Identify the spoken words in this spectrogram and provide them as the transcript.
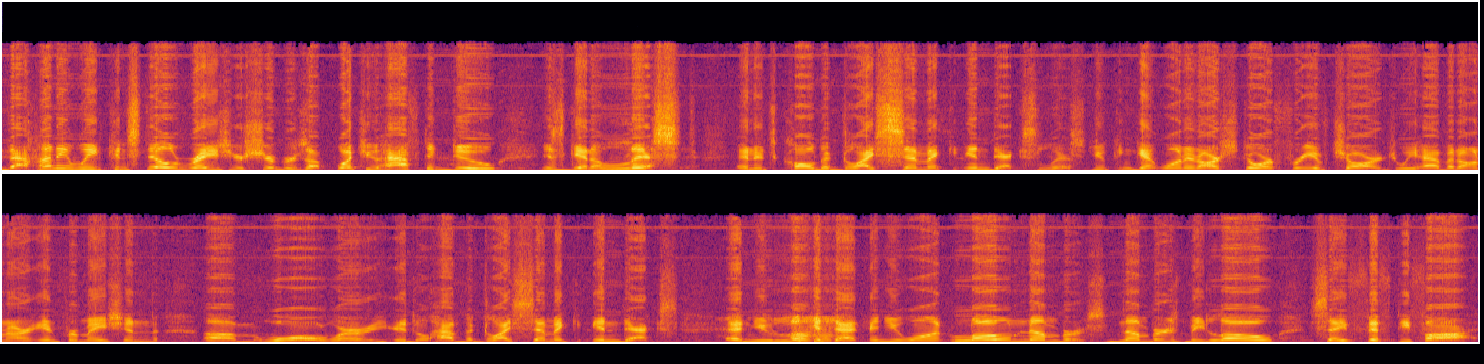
that honey wheat can still raise your sugars up. What you have to do is get a list, and it's called a glycemic index list. You can get one at our store free of charge. We have it on our information um, wall where it'll have the glycemic index and you look uh-huh. at that and you want low numbers, numbers below, say, 55.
